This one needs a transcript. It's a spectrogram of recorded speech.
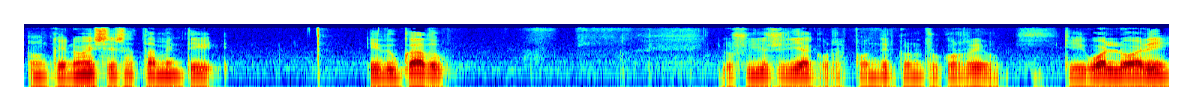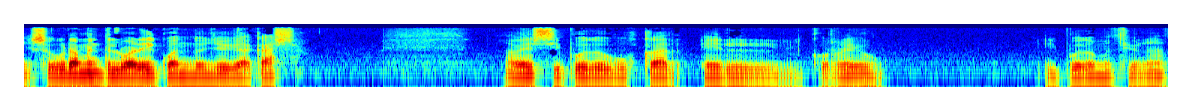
aunque no es exactamente educado, lo suyo sería corresponder con otro correo, que igual lo haré, seguramente lo haré cuando llegue a casa. A ver si puedo buscar el correo y puedo mencionar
